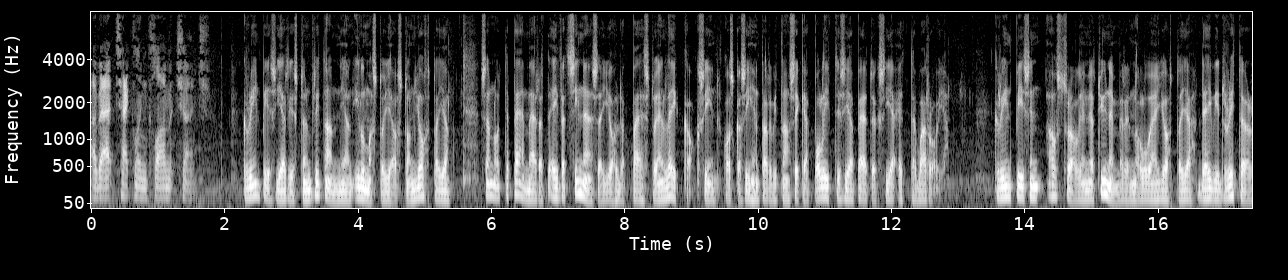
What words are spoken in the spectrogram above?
about tackling climate change. Greenpeace-järjestön Britannian ilmastojaoston johtaja sanoi, että päämäärät eivät sinänsä johda päästöjen leikkauksiin, koska siihen tarvitaan sekä poliittisia päätöksiä että varoja. Greenpeacein Australian ja Tyynemeren alueen johtaja David Ritter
